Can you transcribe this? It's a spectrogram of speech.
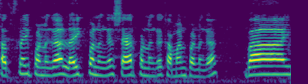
சப்ஸ்கிரைப் பண்ணுங்கள் லைக் பண்ணுங்கள் ஷேர் பண்ணுங்கள் கமெண்ட் பண்ணுங்கள் பாய்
